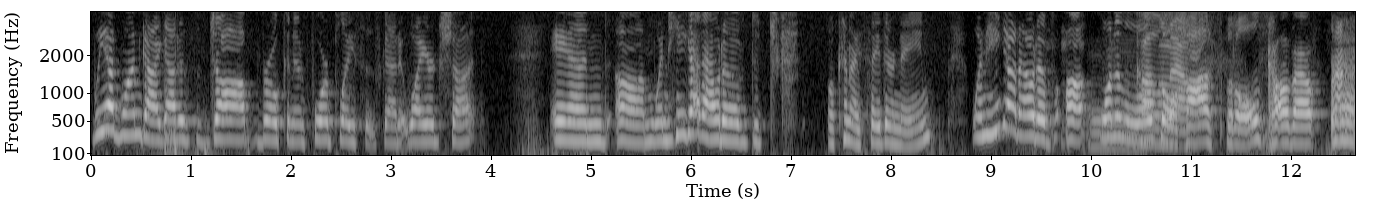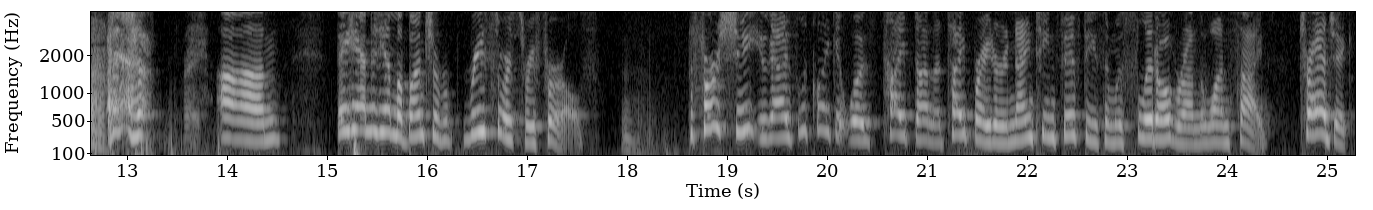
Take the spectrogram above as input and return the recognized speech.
We had one guy got his jaw broken in four places, got it wired shut. And um, when he got out of, Det- oh, can I say their name? When he got out of uh, one of the Call 'em local hospitals, Called out. um, they handed him a bunch of resource referrals. The first sheet, you guys, looked like it was typed on a typewriter in 1950s and was slid over on the one side. Tragic.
